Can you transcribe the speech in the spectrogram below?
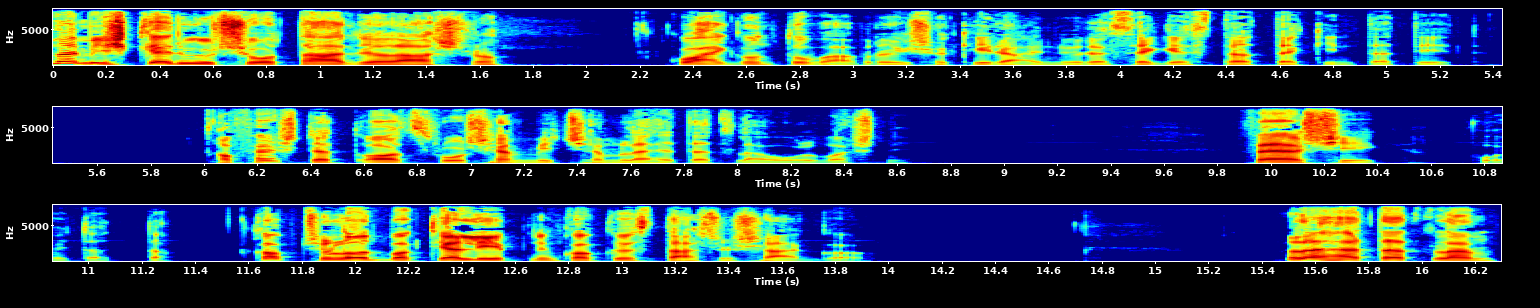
Nem is került sor tárgyalásra. qui továbbra is a királynőre szegezte a tekintetét. A festett arcról semmit sem lehetett leolvasni. Felség, folytatta. Kapcsolatba kell lépnünk a köztársasággal. Lehetetlen,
